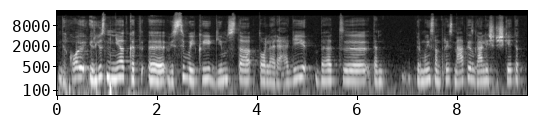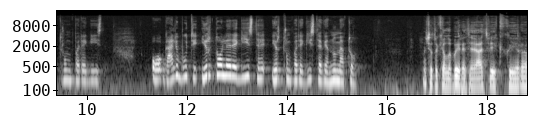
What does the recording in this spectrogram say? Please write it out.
Dėkoju. Ir jūs minėjot, kad e, visi vaikai gimsta toleregiai, bet e, ten pirmais, antrais metais gali išriškėti trumparegystė. O gali būti ir toleregystė, ir trumparegystė vienu metu. Na, čia tokie labai reti atvejai, kai yra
